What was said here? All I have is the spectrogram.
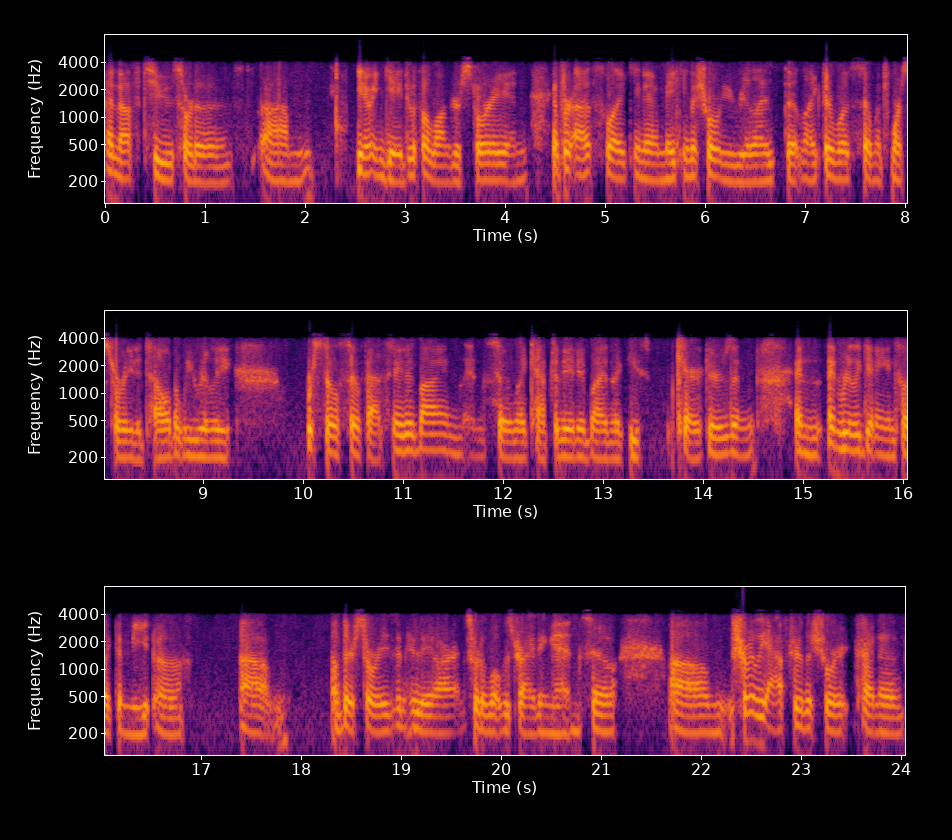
enough to sort of um, you know engage with a longer story. And and for us, like you know, making the short, we realized that like there was so much more story to tell that we really were still so fascinated by and, and so like captivated by like these characters and and and really getting into like the meat of um of their stories and who they are and sort of what was driving it. And so um, shortly after the short kind of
